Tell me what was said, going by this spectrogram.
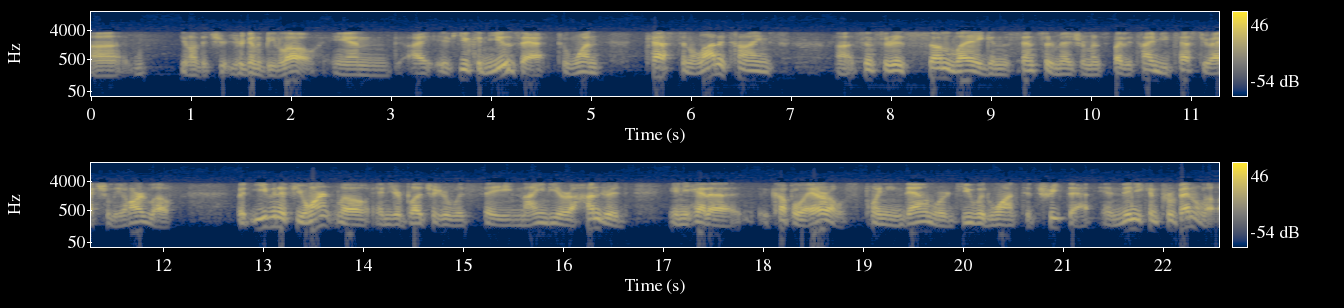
uh, you know, that you're, you're going to be low. And I, if you can use that to one test, and a lot of times, uh, since there is some lag in the sensor measurements, by the time you test, you actually are low. But even if you aren't low and your blood sugar was say 90 or 100, and you had a, a couple of arrows pointing downward, you would want to treat that, and then you can prevent a low.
